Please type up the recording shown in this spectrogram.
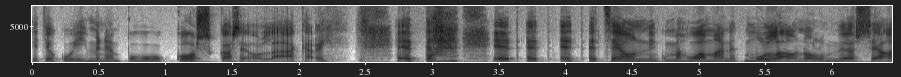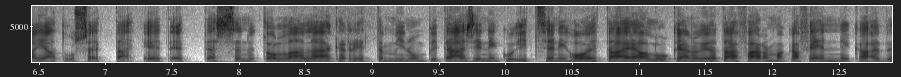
että joku ihminen puhuu, koska se on lääkäri. Että et, et, et, et se on, niin kuin mä huomaan, että mulla on ollut myös se ajatus, että et, et tässä nyt ollaan lääkäri, että minun pitäisi niin kuin itseni hoitaa ja on lukenut jotain farmakafennikaa, että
